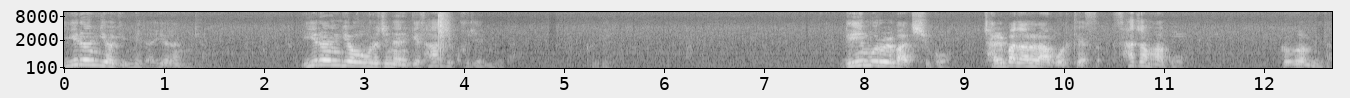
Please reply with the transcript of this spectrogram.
이런 격입니다 이런 격 이런 격으로 지내는 게 49제입니다. 그게. 뇌물을 바치고 잘 봐달라고 이렇게 사정하고 그겁니다.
